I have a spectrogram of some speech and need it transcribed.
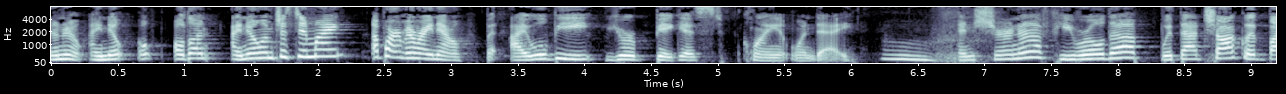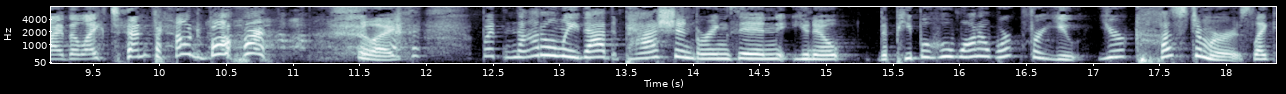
no, no, no, I know, oh, hold on. I know I'm just in my apartment right now, but I will be your biggest client one day. Ooh. And sure enough, he rolled up with that chocolate by the like 10 pound bar. like, but not only that, passion brings in, you know, the people who want to work for you, your customers. Like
